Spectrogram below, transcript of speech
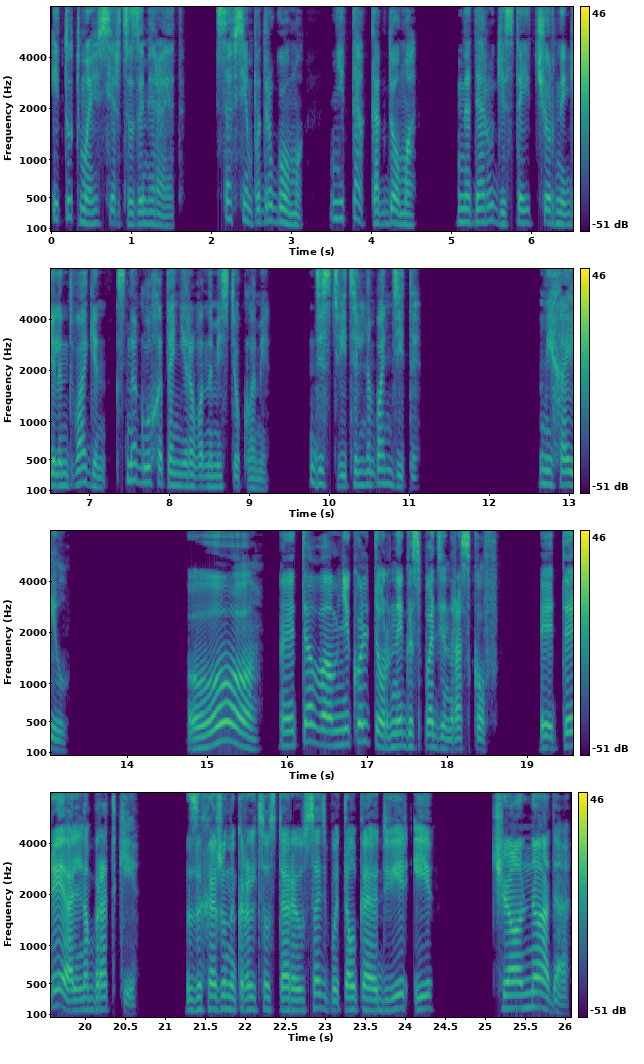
И тут мое сердце замирает. Совсем по-другому, не так, как дома. На дороге стоит черный Гелендваген с наглухо тонированными стеклами. Действительно бандиты. Михаил. «О, это вам не культурный господин Росков. Это реально братки». Захожу на крыльцо старой усадьбы, толкаю дверь и... «Чё надо?»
